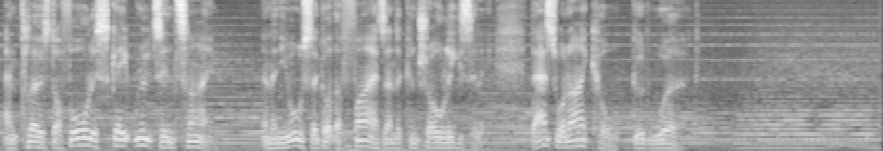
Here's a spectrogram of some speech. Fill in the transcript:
and closed off all escape routes in time. And then you also got the fires under control easily. That's what I call good work.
